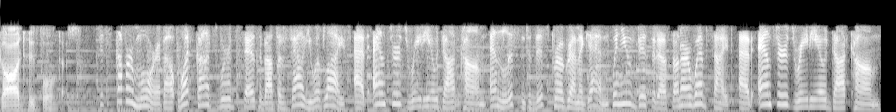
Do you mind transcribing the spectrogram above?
God who formed us. Discover more about what God's Word says about the value of life at AnswersRadio.com and listen to this program again when you visit us on our website at AnswersRadio.com.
